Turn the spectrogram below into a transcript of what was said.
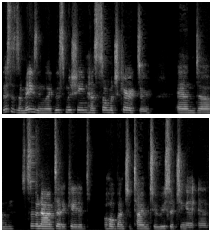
"This is amazing! Like this machine has so much character," and um, so now I've dedicated a whole bunch of time to researching it and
